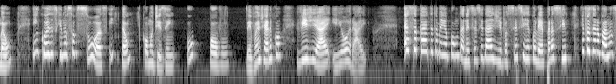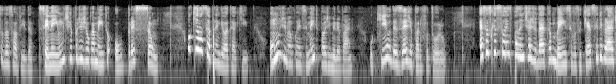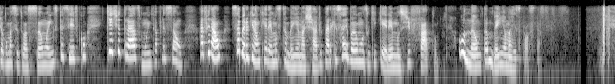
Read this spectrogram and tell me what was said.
não em coisas que não são suas. Então, como dizem o povo evangélico, vigiai e orai. Essa carta também aponta a necessidade de você se recolher para si e fazer um balanço da sua vida, sem nenhum tipo de julgamento ou pressão. O que você aprendeu até aqui? Onde meu conhecimento pode me levar? O que eu desejo para o futuro? Essas questões podem te ajudar também se você quer se livrar de alguma situação em específico que te traz muita aflição. Afinal, saber o que não queremos também é uma chave para que saibamos o que queremos de fato. O não também é uma resposta.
